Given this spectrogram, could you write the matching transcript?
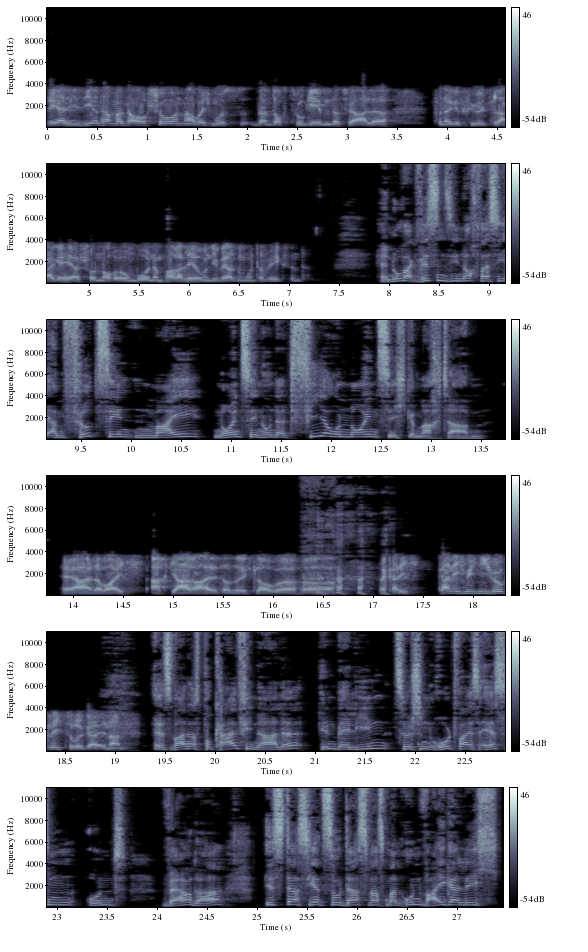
Realisiert haben wir es auch schon, aber ich muss dann doch zugeben, dass wir alle von der Gefühlslage her schon noch irgendwo in einem Paralleluniversum unterwegs sind. Herr Nowak, wissen Sie noch, was Sie am 14. Mai 1994 gemacht haben? Ja, da war ich acht Jahre alt, also ich glaube, äh, da kann ich kann ich mich nicht wirklich zurückerinnern. Es war das Pokalfinale in Berlin zwischen Rot-Weiß Essen und Werder. Ist das jetzt so das, was man unweigerlich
